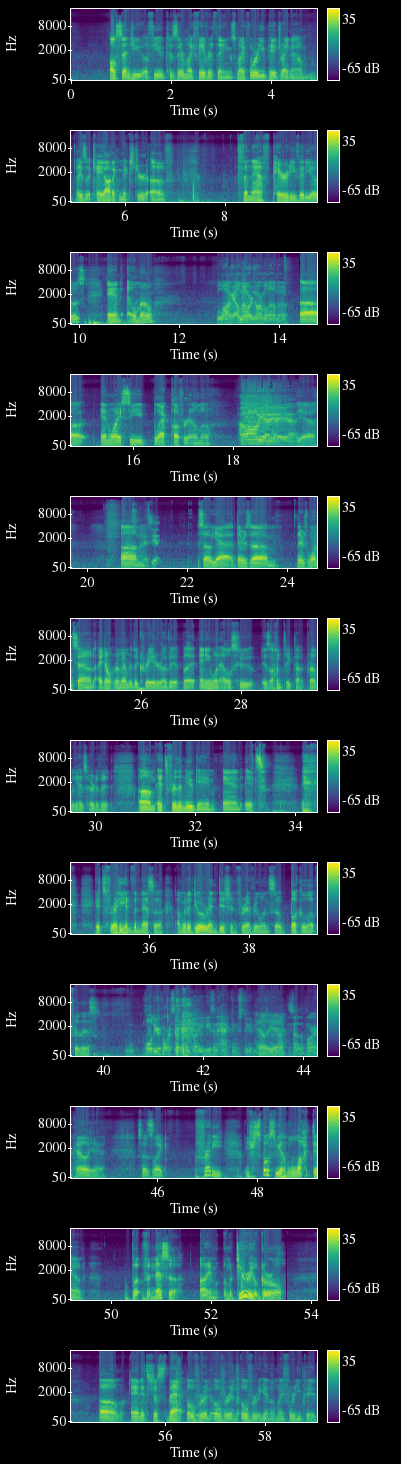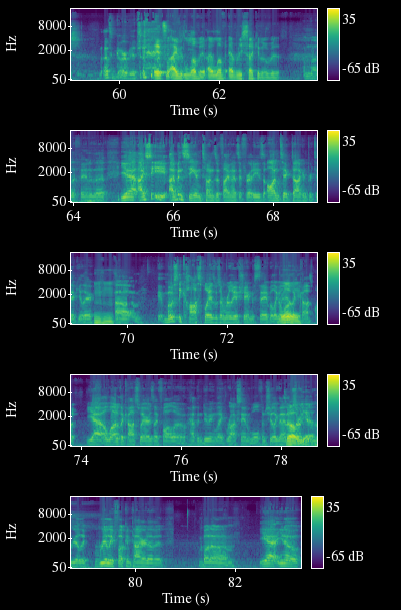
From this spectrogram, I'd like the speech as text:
I'll send you a few because they're my favorite things. My for you page right now is a chaotic mixture of FNAF parody videos and Elmo. Long Elmo or normal Elmo? Uh, NYC Black Puffer Elmo. Oh, yeah, yeah, yeah. Yeah. Um. nice. Yeah. So yeah, there's um there's one sound I don't remember the creator of it, but anyone else who is on TikTok probably has heard of it. Um, it's for the new game, and it's it's Freddie and Vanessa. I'm gonna do a rendition for everyone, so buckle up for this. Hold your horses, everybody. He's an acting student. Hell He's yeah. knock this out of the park. Hell yeah! So it's like, Freddie, you're supposed to be on lockdown, but Vanessa, I'm a material girl. Um, and it's just that over and over and over again on my for you page. That's garbage. It's I love it. I love every second of it. I'm not a fan of that. Yeah, I see. I've been seeing tons of Five Nights at Freddy's on TikTok in particular. Mm-hmm. Um, mostly cosplays, which I'm really ashamed to say, but like a Really? lot of the cosplay. Yeah, a lot of the cosplayers I follow have been doing like Roxanne Wolf and shit like that. And Oh, I'm starting yeah. to get really, really fucking tired of it. But um, yeah, you know,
